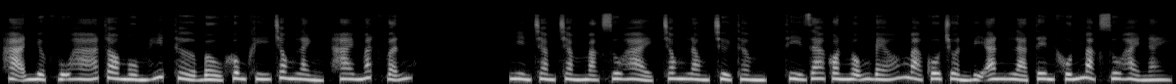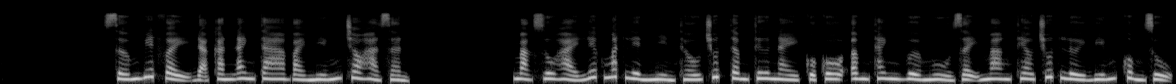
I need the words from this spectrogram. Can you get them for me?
Hạ nhược vũ há to mồm hít thở bầu không khí trong lành, hai mắt vẫn. Nhìn chằm chằm Mạc Du Hải, trong lòng chửi thầm, thì ra con ngỗng béo mà cô chuẩn bị ăn là tên khốn Mạc Du Hải này. Sớm biết vậy đã cắn anh ta vài miếng cho hà giận. Mạc Du Hải liếc mắt liền nhìn thấu chút tâm tư này của cô âm thanh vừa ngủ dậy mang theo chút lười biếng cùng dụ.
